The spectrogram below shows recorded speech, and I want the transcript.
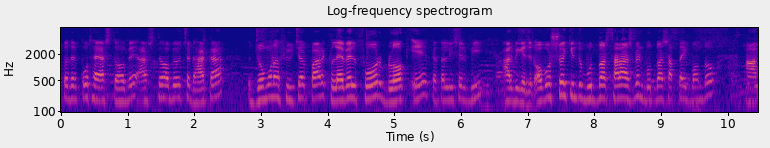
আপনাদের কোথায় আসতে হবে? আসতে হবে হচ্ছে Dhaka Jamuna future park, level four, block A, তেতাল্লিশের বি, আরবি গেজেট অবশ্যই কিন্তু বুধবার সারা আসবেন, বুধবার সাপ্তাহিক বন্ধ। আর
